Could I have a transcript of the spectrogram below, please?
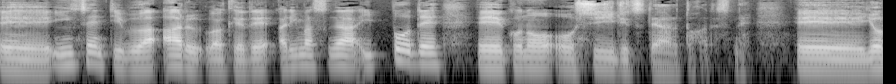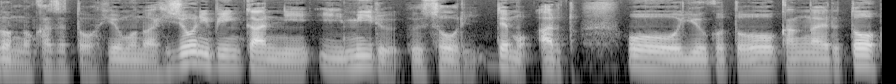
えー、インセンティブはあるわけでありますが一方で、えー、この支持率であるとかですね、えー、世論の風というものは非常に敏感に見る総理でもあるということを考えると、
